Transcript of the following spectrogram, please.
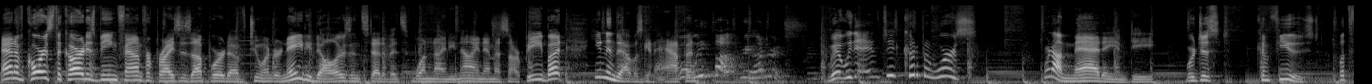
And of course, the card is being found for prices upward of $280 instead of its 199 MSRP, but you knew that was gonna Well, happen. we thought 300. We- we- it could have been worse. We're not mad, AMD. We're just confused. What the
